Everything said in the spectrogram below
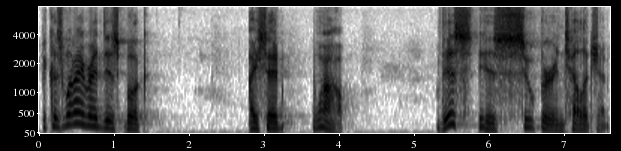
Because when I read this book, I said, wow, this is super intelligent.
